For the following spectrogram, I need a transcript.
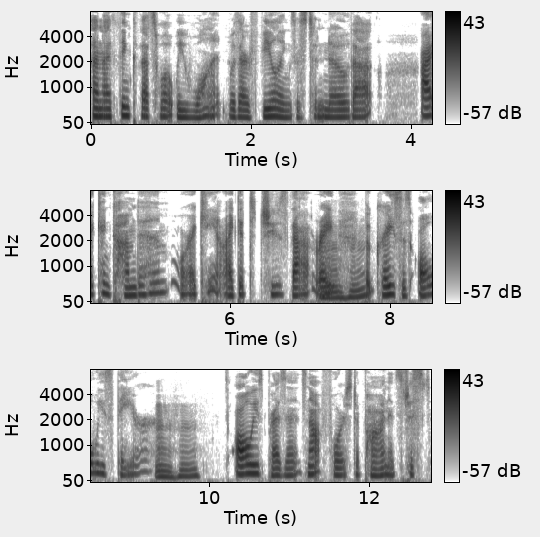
And I think that's what we want with our feelings is to know that I can come to him or I can't. I get to choose that, right? Mhm. But grace is always there. Mm-hmm. It's always present. It's not forced upon. It's just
